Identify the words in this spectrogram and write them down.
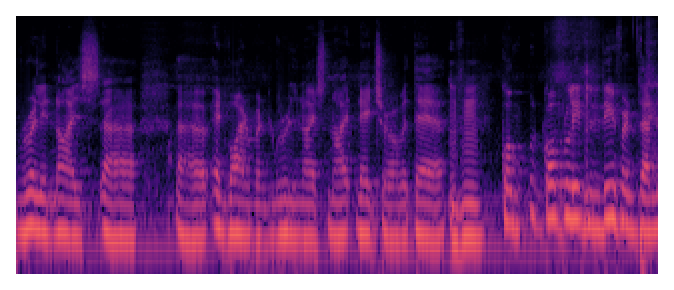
really nice uh, uh, environment really nice ni- nature over there Mm-hmm. Com- completely different than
